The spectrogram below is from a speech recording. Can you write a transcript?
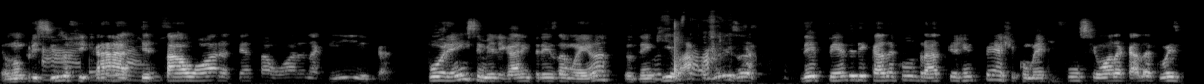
Eu não preciso ah, é ficar é de tal hora até tal hora na clínica. Porém, se me ligarem três da manhã, eu tenho que ir lá fazer o exame depende de cada contrato que a gente fecha, como é que funciona cada coisa.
